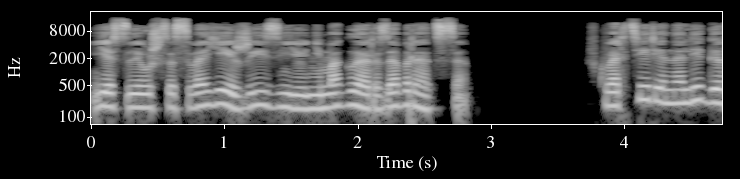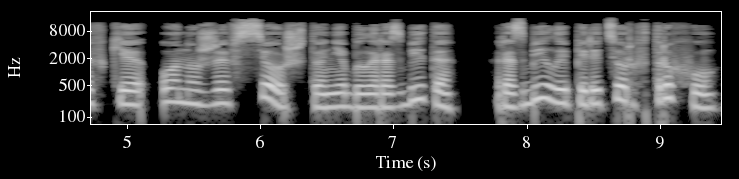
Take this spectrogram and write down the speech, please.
если уж со своей жизнью не могла разобраться. В квартире на Лиговке он уже все, что не было разбито, разбил и перетер в труху.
